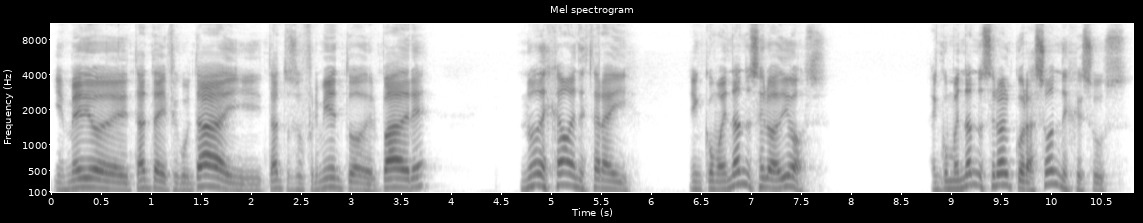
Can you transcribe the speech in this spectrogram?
Y en medio de tanta dificultad y tanto sufrimiento del Padre, no dejaban de estar ahí, encomendándoselo a Dios, encomendándoselo al corazón de Jesús.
